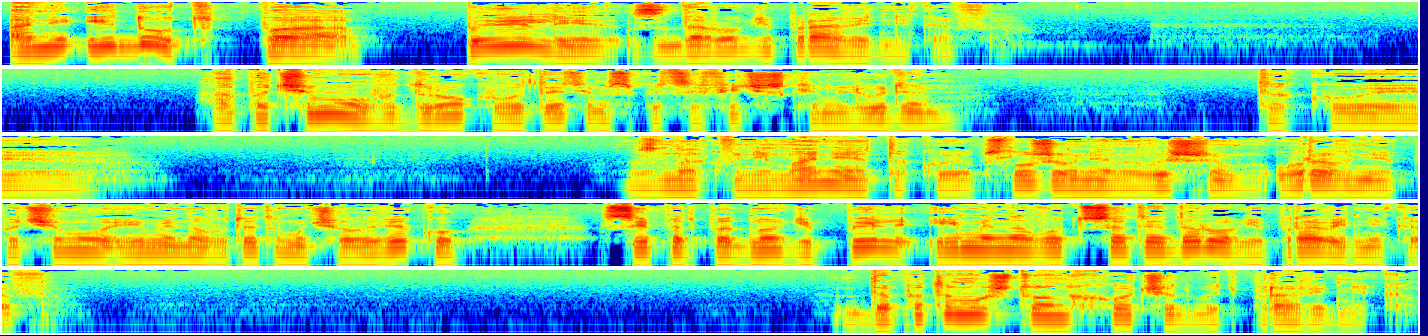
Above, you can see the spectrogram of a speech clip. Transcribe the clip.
Они идут по пыли с дороги праведников. А почему вдруг вот этим специфическим людям – такой знак внимания, такое обслуживание на высшем уровне. Почему именно вот этому человеку сыпят под ноги пыль именно вот с этой дороги праведников? Да потому что он хочет быть праведником.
